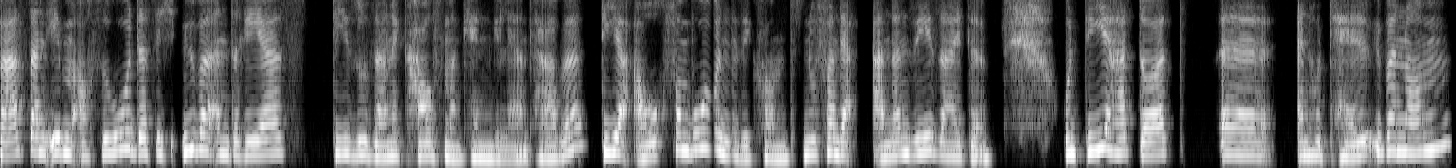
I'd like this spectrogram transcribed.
war es dann eben auch so, dass ich über Andreas die Susanne Kaufmann kennengelernt habe, die ja auch vom Bodensee kommt, nur von der anderen Seeseite. Und die hat dort äh, ein Hotel übernommen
